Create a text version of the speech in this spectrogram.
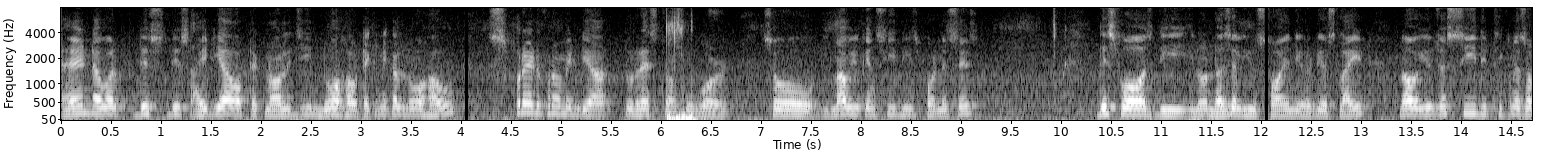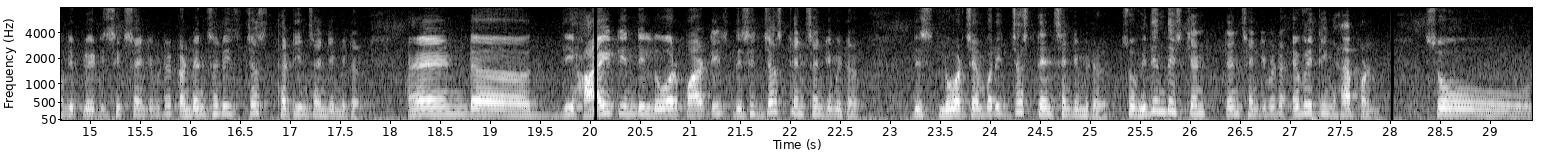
And our this this idea of technology know-how technical know-how spread from India to rest of the world. So now you can see these furnaces. This was the you know nozzle you saw in the earlier slide. Now you just see the thickness of the plate is 6 centimeter condenser is just 13 centimeter. And uh, the height in the lower part is this is just 10 centimeter. This lower chamber is just 10 centimeter. So within this 10, 10 centimeter everything happened. So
